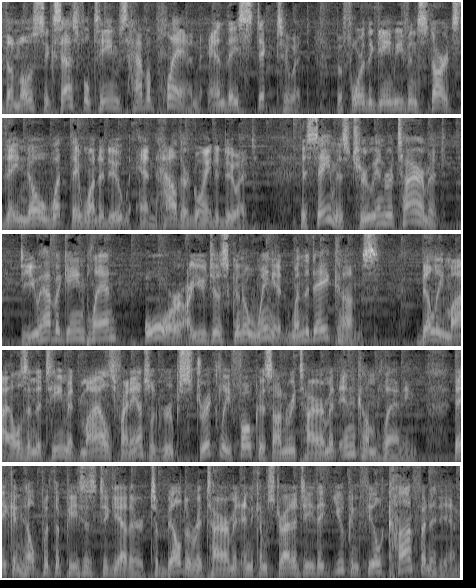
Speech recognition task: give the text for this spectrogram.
The most successful teams have a plan and they stick to it. Before the game even starts, they know what they want to do and how they're going to do it. The same is true in retirement. Do you have a game plan, or are you just going to wing it when the day comes? Billie Miles and the team at Miles Financial Group strictly focus on retirement income planning. They can help put the pieces together to build a retirement income strategy that you can feel confident in.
